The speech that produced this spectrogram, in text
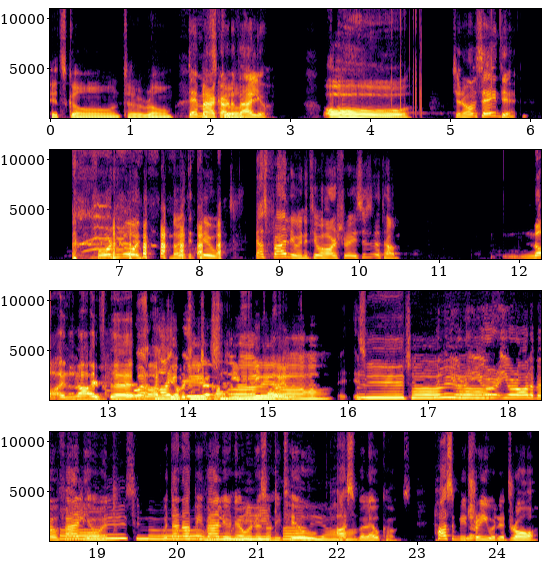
It's going to Rome. Denmark Let's are the value. Oh, Do you know what I'm saying to you? Four to one, nine to two. That's value in a two horse race, isn't it, Tom? Not not if the, uh, Well, not if the other team can't even beat Ireland. You're, you're, you're all about value, and would that not be value now when there's only two possible outcomes? Possibly three with a draw.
